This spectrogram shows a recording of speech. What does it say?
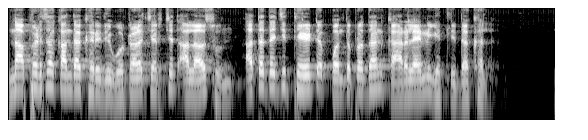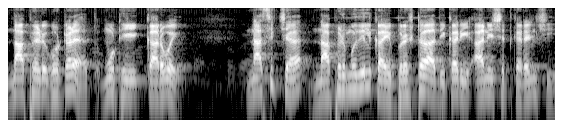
नाफेडचा कांदा खरेदी घोटाळा चर्चेत आला असून आता त्याची थेट पंतप्रधान कार्यालयाने घेतली दखल. नाफेड घोटाळ्यात मोठी कारवाई. नाशिकच्या नाफेडमधील काही भ्रष्ट अधिकारी आणि शेतकऱ्यांशी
